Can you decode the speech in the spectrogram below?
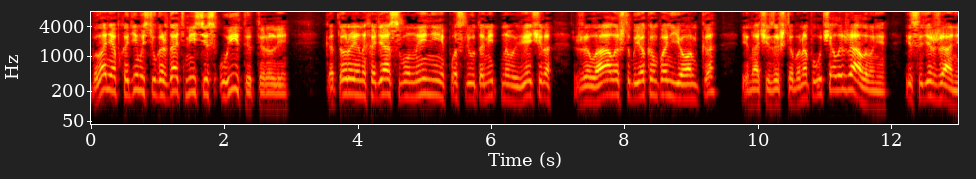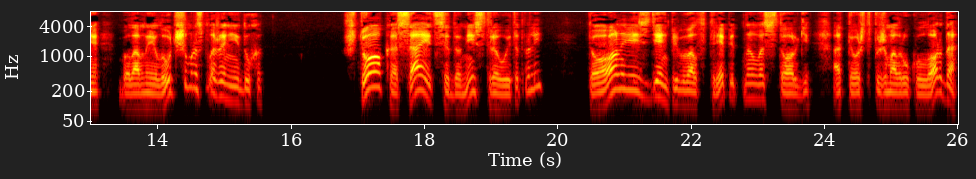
была необходимость угождать миссис Уиттерли, которая, находясь в унынии после утомительного вечера, желала, чтобы ее компаньонка — иначе за что бы она получала жалование и содержание, была в наилучшем расположении духа. Что касается до мистера Уиттерли, то он весь день пребывал в трепетном восторге от того, что пожимал руку лорда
